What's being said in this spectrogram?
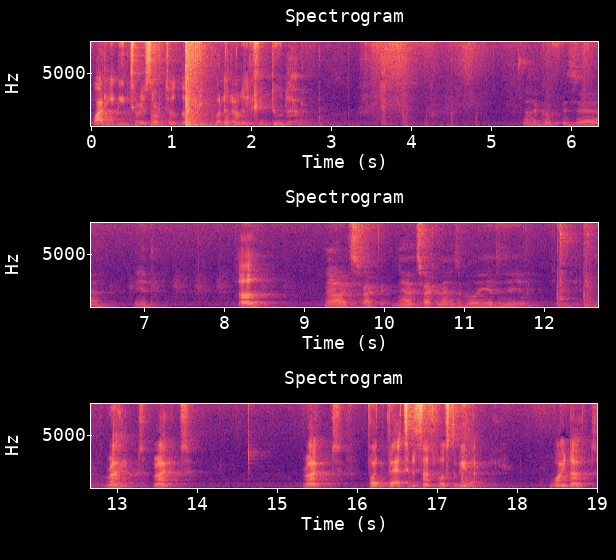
why do you need to resort to Anoichi? What did Anoichi do now? So the goof is a Yid. Huh? No, it's rec- no, it's recognizable Yid as a Yid. Right, right. Right. But Be'etzim it's not supposed to be that way. Why not?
